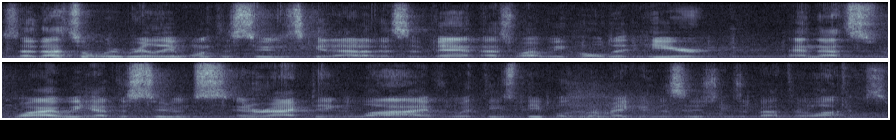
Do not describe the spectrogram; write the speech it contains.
So that's what we really want the students to get out of this event. That's why we hold it here. And that's why we have the students interacting live with these people who are making decisions about their lives.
